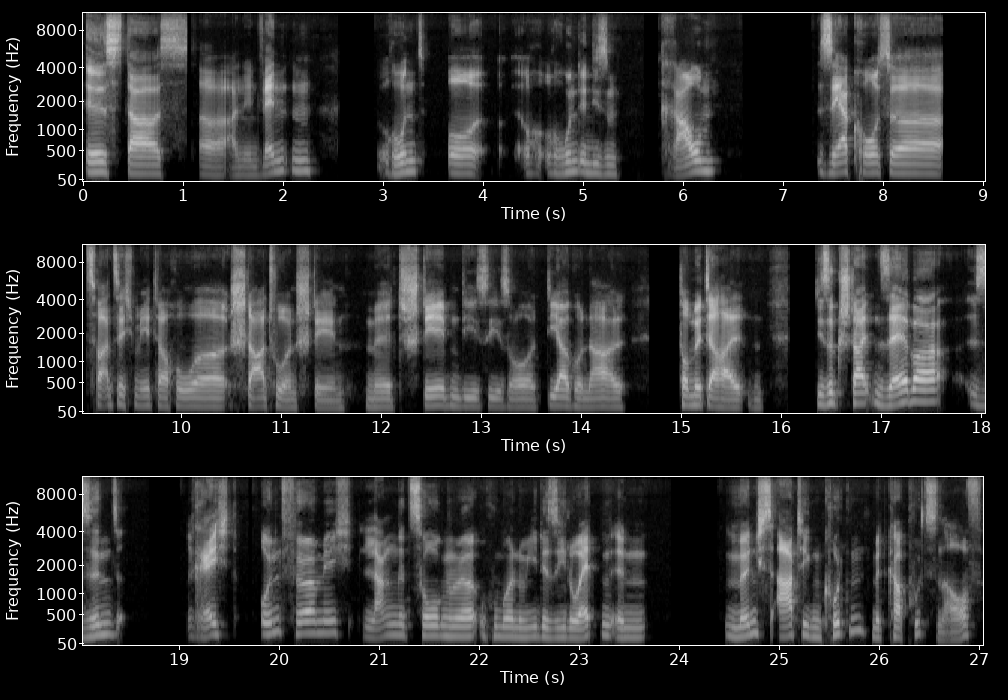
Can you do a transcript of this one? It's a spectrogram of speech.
ist, dass äh, an den Wänden rund, oh, rund in diesem Raum sehr große 20 Meter hohe Statuen stehen mit Stäben, die sie so diagonal zur Mitte halten. Diese Gestalten selber sind recht unförmig, langgezogene humanoide Silhouetten in mönchsartigen Kutten mit Kapuzen auf.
